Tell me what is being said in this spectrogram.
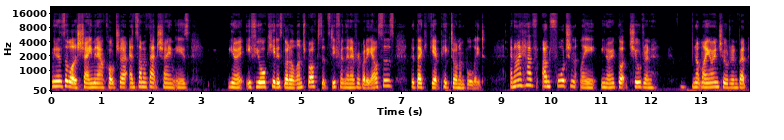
you know, there's a lot of shame in our culture, and some of that shame is, you know, if your kid has got a lunchbox that's different than everybody else's, that they could get picked on and bullied. And I have, unfortunately, you know, got children, not my own children, but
